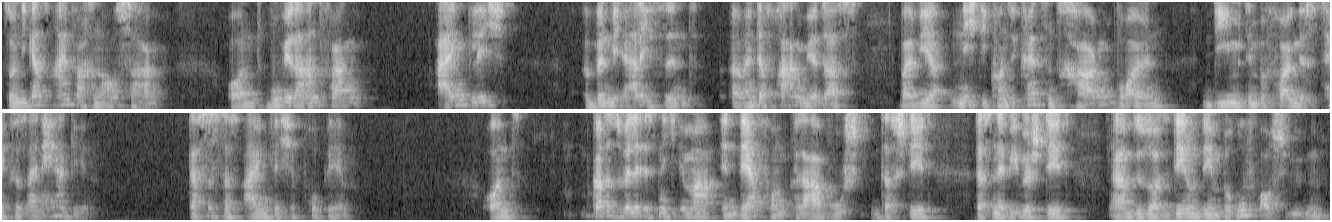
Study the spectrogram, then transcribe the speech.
sondern die ganz einfachen Aussagen. Und wo wir da anfangen, eigentlich, wenn wir ehrlich sind, äh, hinterfragen wir das weil wir nicht die Konsequenzen tragen wollen, die mit dem Befolgen des Textes einhergehen. Das ist das eigentliche Problem. Und Gottes Wille ist nicht immer in der Form klar, wo das steht, dass in der Bibel steht, ähm, du sollst den und den Beruf ausüben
